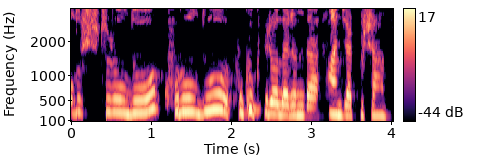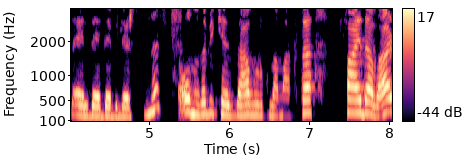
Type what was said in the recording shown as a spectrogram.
oluşturulduğu, kurulduğu hukuk bürolarında ancak bu şansı elde edebilirsiniz. Onu da bir kez daha vurgulamakta fayda var.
